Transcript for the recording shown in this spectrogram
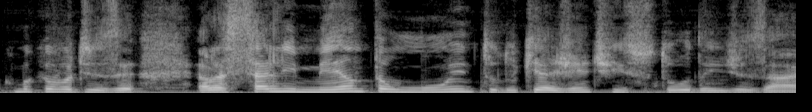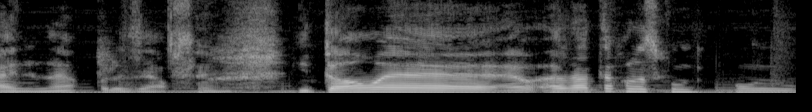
Como é que eu vou dizer? Elas se alimentam muito do que a gente estuda em design, né? Por exemplo. Sim. Então é. Eu até falando isso com, com,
